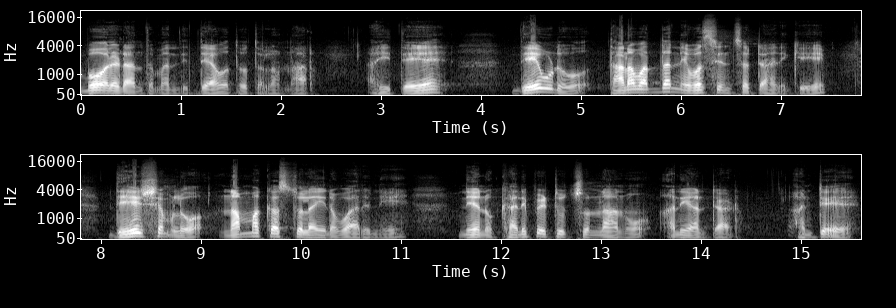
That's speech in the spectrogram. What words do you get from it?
బోలెడంతమంది దేవదూతలు ఉన్నారు అయితే దేవుడు తన వద్ద నివసించటానికి దేశంలో నమ్మకస్తులైన వారిని నేను కనిపెట్టుచున్నాను అని అంటాడు. అంటే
